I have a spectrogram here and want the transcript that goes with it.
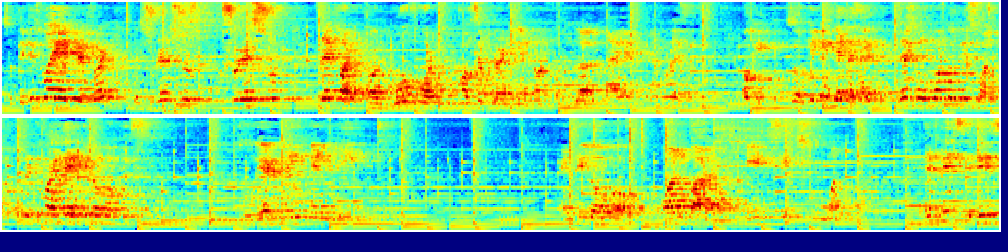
So that is why I prefer the students should students should prefer or go for concept learning and not formula direct memorizing. Okay, so keeping that aside, let's move on to this one. We need to find the antilog of this. So we are doing anti antilog of one part 8621. That means it is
